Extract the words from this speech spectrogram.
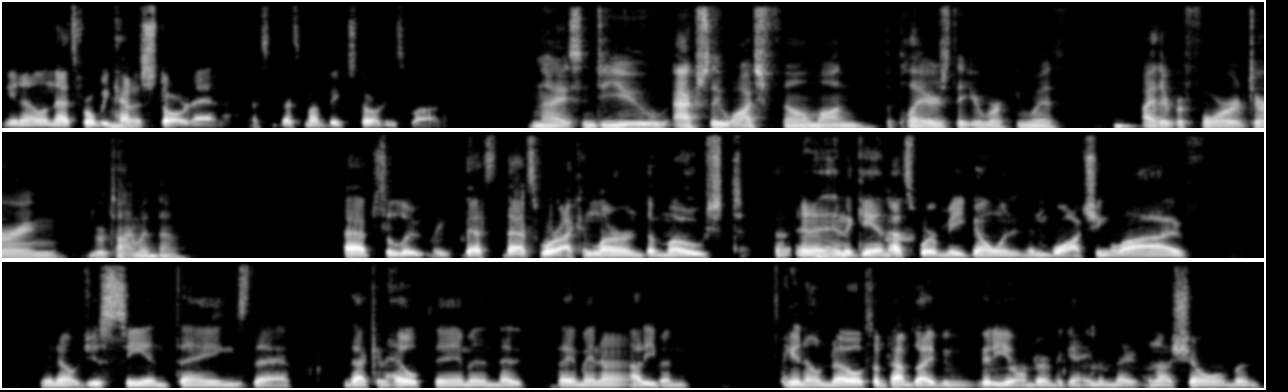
you know, and that's where we mm-hmm. kind of start at. That's that's my big starting spot. Nice. And do you actually watch film on the players that you're working with, either before or during your time with them? Absolutely. That's that's where I can learn the most. And, and mm-hmm. again, that's where me going and watching live, you know, just seeing things that that can help them and that they may not even, you know, know. Sometimes I even video them during the game and they and I show them. And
